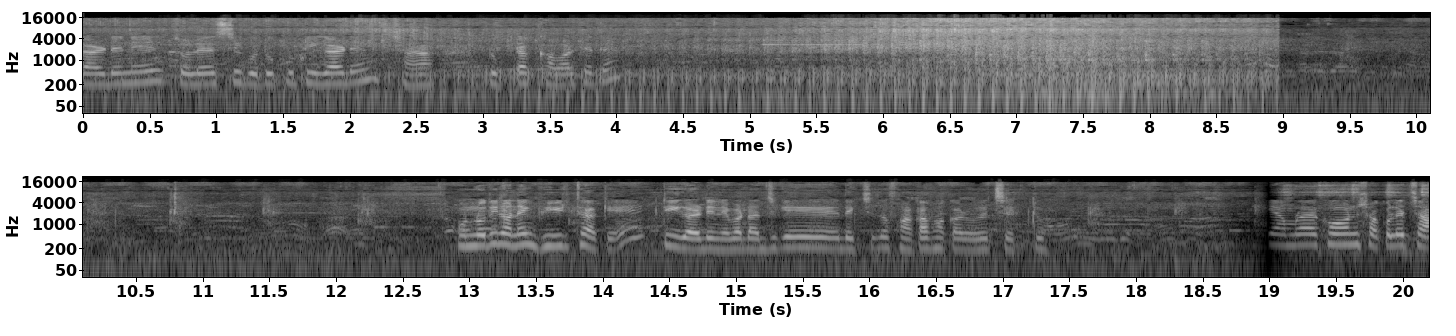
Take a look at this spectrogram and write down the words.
গার্ডেনে চলে এসেছি কুতুবপুর টি গার্ডেন টুকটাক খাবার খেতে। অন্যদিন অনেক ভিড় থাকে টি গার্ডেনে বাট আজকে দেখছি তো ফাঁকা ফাঁকা রয়েছে একটু। আমরা এখন সকলে চা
